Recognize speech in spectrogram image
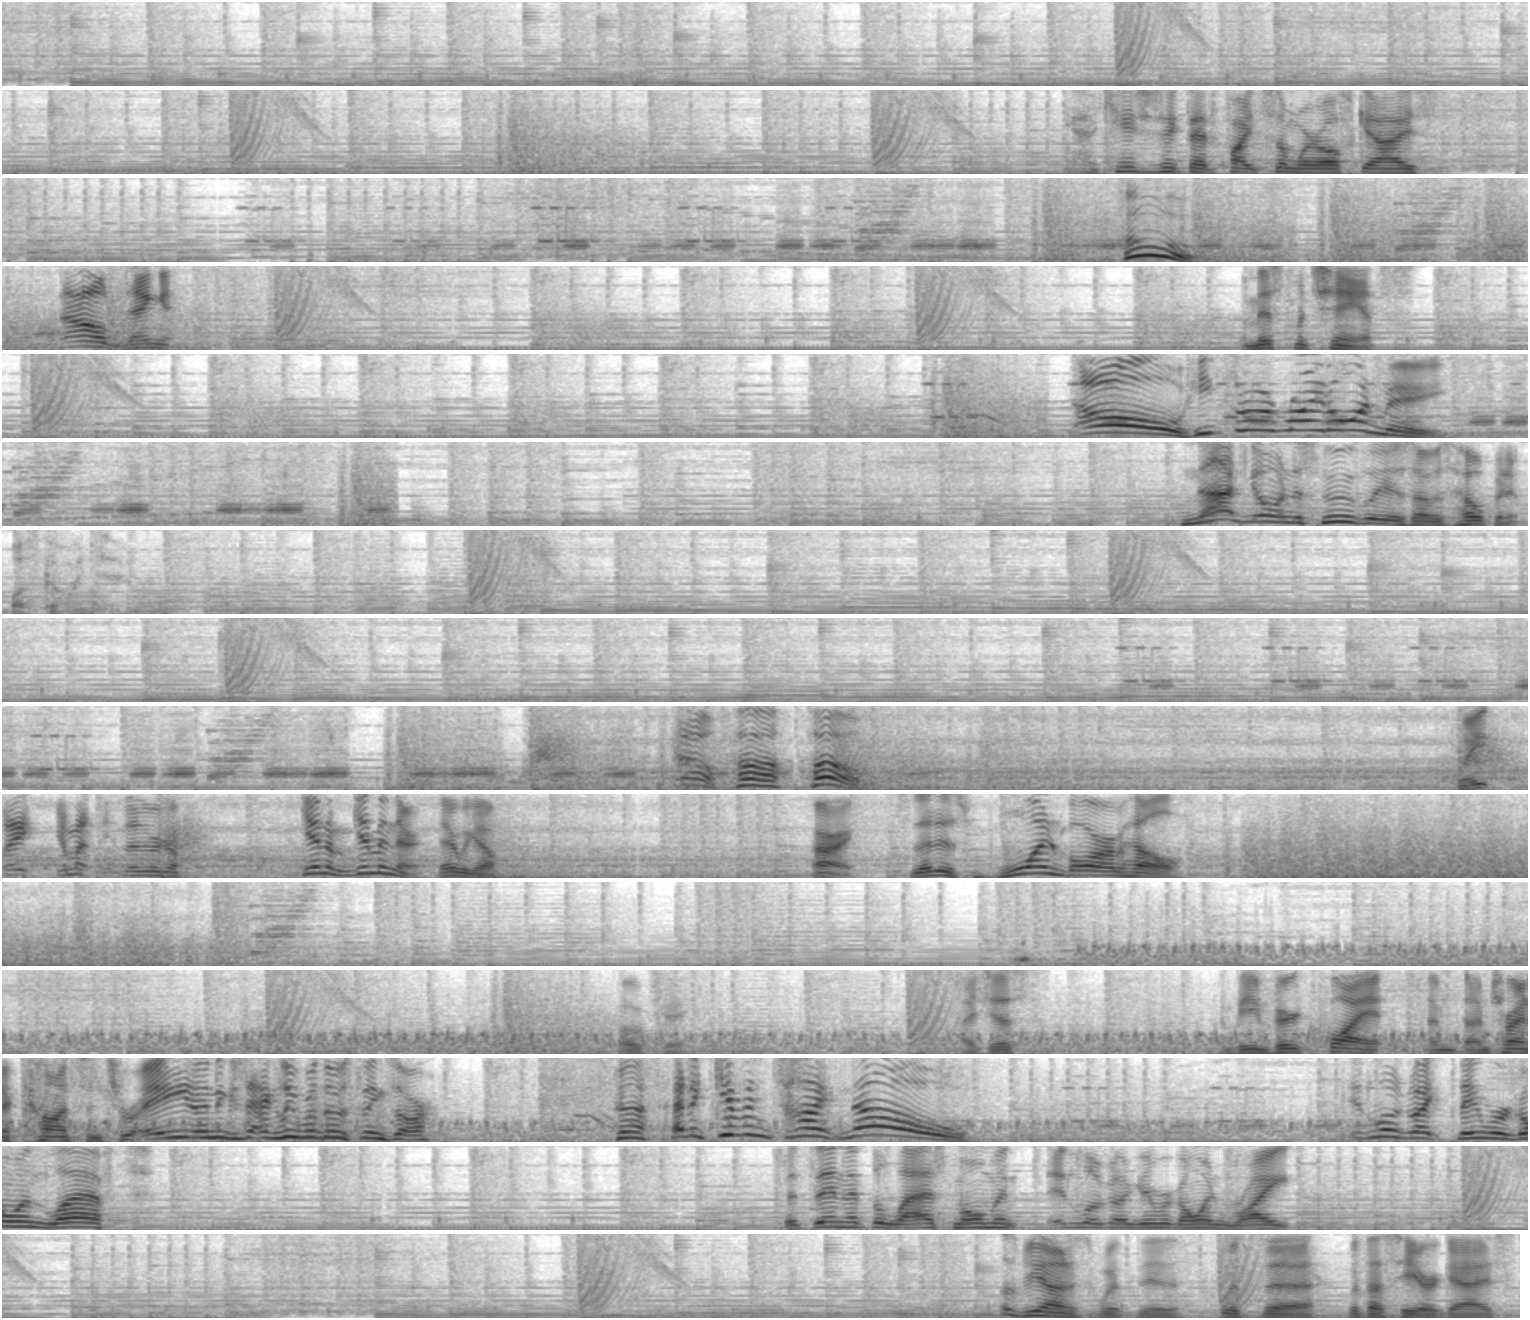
Can't you take that fight somewhere else, guys? Dang it. I missed my chance. Oh, he threw it right on me. Not going as smoothly as I was hoping it was going to. Wait, wait, come on, there we go. Get him, get him in there. There we go. Alright, so that is one bar of health. Okay. I just... I'm being very quiet. I'm, I'm trying to concentrate on exactly where those things are. At a given time, no! It looked like they were going left. But then at the last moment, it looked like they were going right. let's be honest with the with the with us here, guys.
